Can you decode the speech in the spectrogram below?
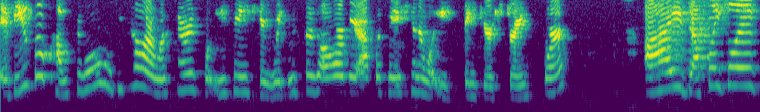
if you feel comfortable, would you tell our listeners what you think your weaknesses are of your application and what you think your strengths were? I definitely feel like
